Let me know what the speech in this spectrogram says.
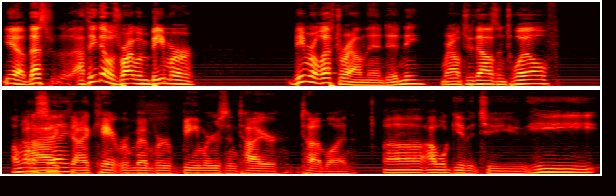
yeah. That's. I think that was right when Beamer Beamer left around then, didn't he? Around 2012. I want to say. I can't remember Beamer's entire timeline. Uh, I will give it to you. He,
